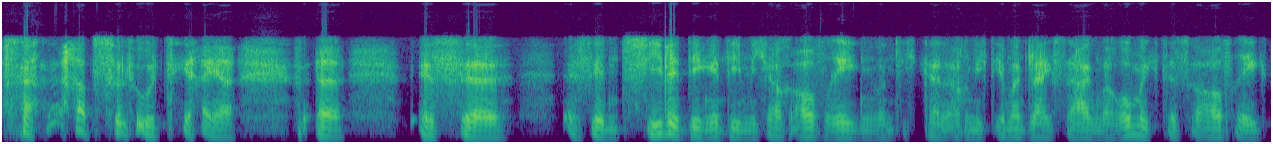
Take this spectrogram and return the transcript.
Absolut, ja, ja. Äh, es, äh, es sind viele Dinge, die mich auch aufregen und ich kann auch nicht immer gleich sagen, warum mich das so aufregt.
